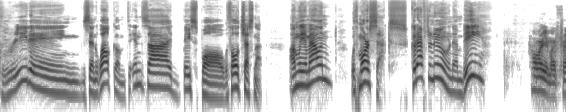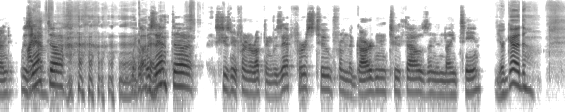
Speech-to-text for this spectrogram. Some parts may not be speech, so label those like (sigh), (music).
Greetings and welcome to Inside Baseball with Old Chestnut. I'm Liam Allen with more sex. Good afternoon, MB. How are you, my friend? Was I that have. uh, (laughs) was ahead. that uh, excuse me for interrupting? Was that first two from the Garden 2019? You're good.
